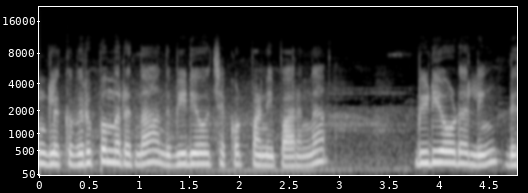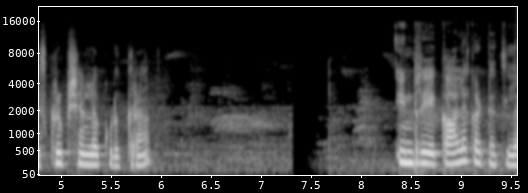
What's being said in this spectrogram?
உங்களுக்கு விருப்பம் இருந்தால் அந்த வீடியோவை செக் அவுட் பண்ணி பாருங்கள் வீடியோட லிங்க் டிஸ்கிரிப்ஷனில் கொடுக்குறேன். இன்றைய காலகட்டத்தில்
